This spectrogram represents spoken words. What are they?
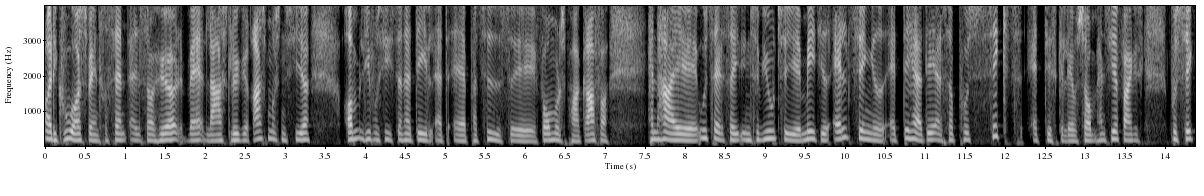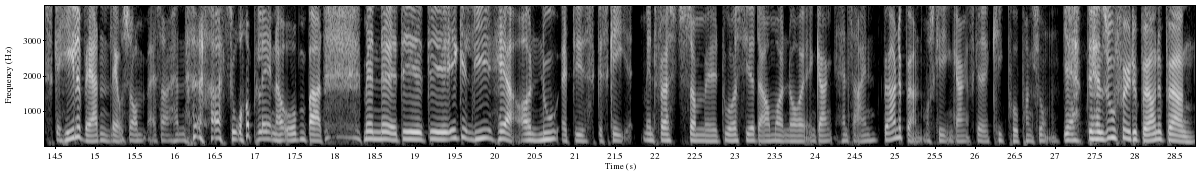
Og det kunne også være interessant altså at høre, hvad Lars Lykke Rasmussen siger om lige præcis den her del af, partiets øh, formålsparagrafer. Han har øh, udtalt sig i et interview til mediet Altinget, at det her det er altså på sigt, at det skal laves om. Han siger faktisk, på sigt skal hele verden laves om. Altså han har store planer åbenbart. Men øh, det, det er ikke lige her og nu, at det skal ske. Men først, som øh, du også siger, Dagmar, når engang hans egen børnebørn måske engang skal kigge på pensionen. Ja, det er hans ufødte børnebørn,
